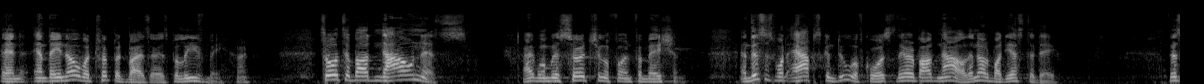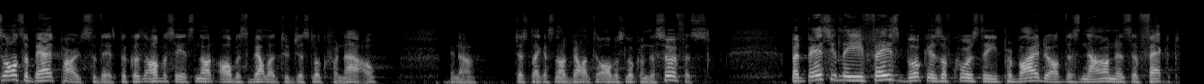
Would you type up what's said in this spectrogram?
and, and they know what TripAdvisor is, believe me. Right? So it's about nowness, right, when we're searching for information. And this is what apps can do, of course. They're about now, they're not about yesterday. There's also bad parts to this because obviously it's not always valid to just look for now, you know, just like it's not valid to always look on the surface. But basically, Facebook is, of course, the provider of this nowness effect.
